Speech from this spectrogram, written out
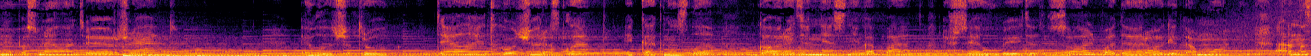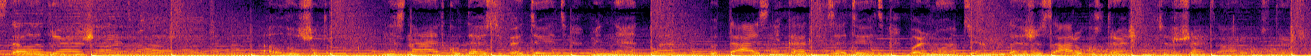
не посмела держать И лучший друг делает худший расклад И как назло в городе не снегопад И все увидят соль по дороге домой. Она стала дрожать А лучший друг не знает, куда себя деть. Меняет план, пытаясь никак не задеть. Больную тему даже за руку страшно держать. За руку страшно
